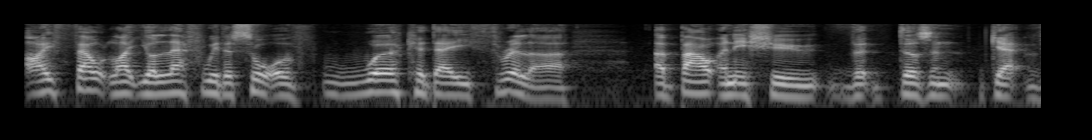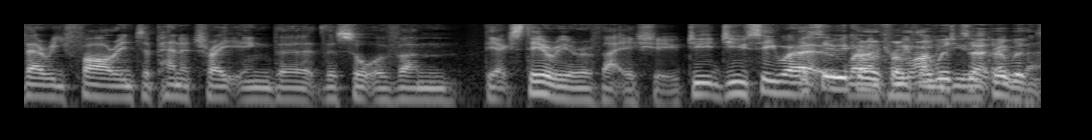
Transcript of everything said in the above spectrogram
I felt like you're left with a sort of workaday thriller about an issue that doesn't get very far into penetrating the the sort of um, the exterior of that issue. Do you, do you see where, I see where you're coming from? from? I would, say, I would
